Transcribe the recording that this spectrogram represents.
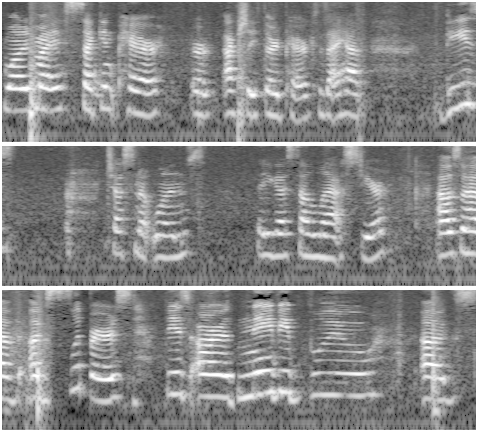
wanted my second pair, or actually third pair, because I have these chestnut ones that you guys saw last year. I also have Uggs slippers. These are navy blue Uggs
